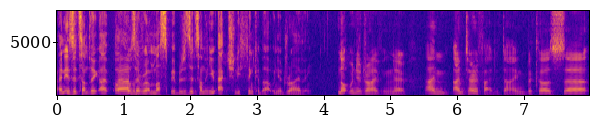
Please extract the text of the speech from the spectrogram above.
And is it something, of um, course everyone must be, but is it something you actually think about when you're driving? Not when you're driving, no. I'm, I'm terrified of dying because uh,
